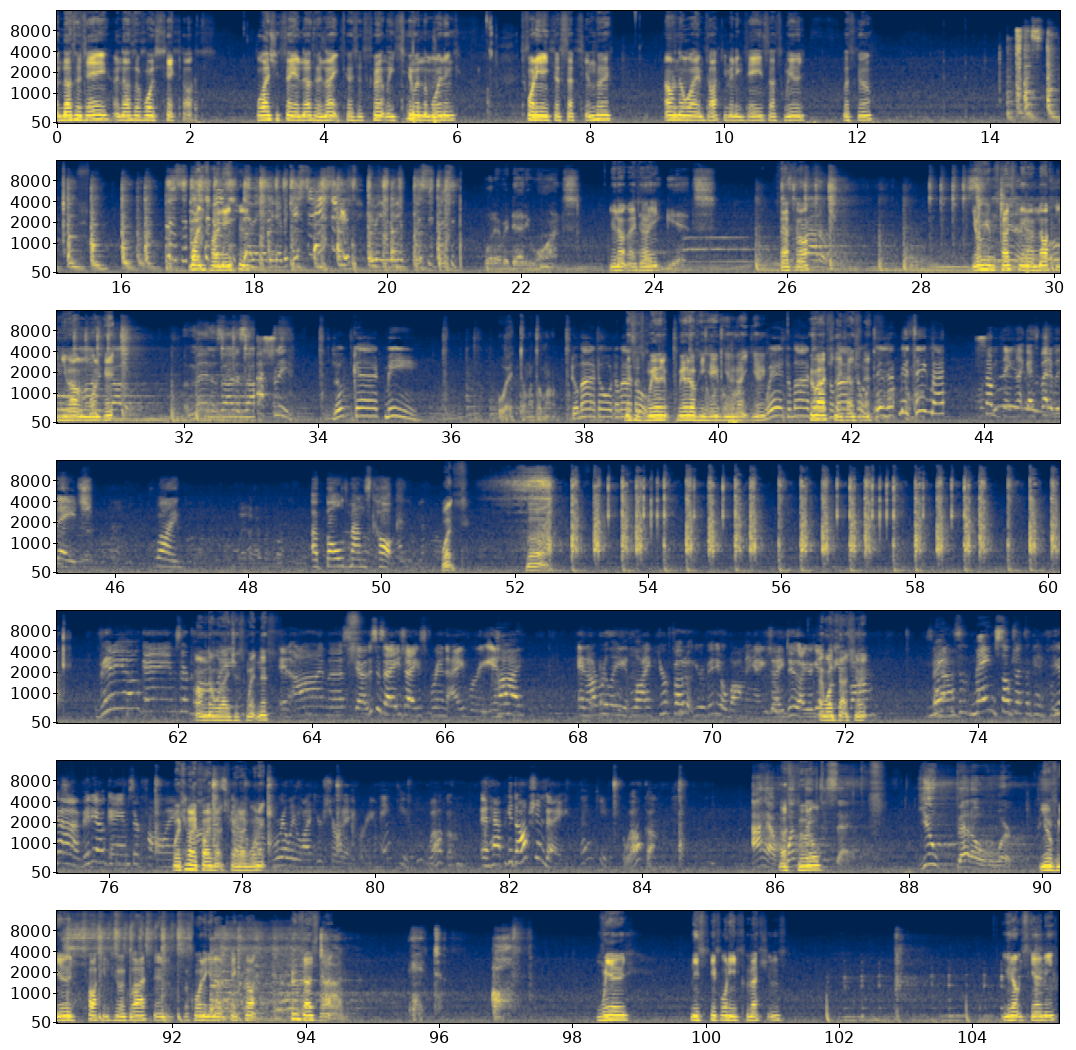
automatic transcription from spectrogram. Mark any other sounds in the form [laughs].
Another day, another voice TikTok. Well, I should say another night because it's currently 2 in the morning, 28th of September. I don't know why I'm documenting days, that's weird. Let's go. What incarnation? Whatever daddy wants, You're not my daddy. daddy gets. That's all. You impressed me and I'm knocking you out in one hit. Ashley, look at me. Wait, toma, toma. Tomato, tomato. This is weird, weirdo behavior right here. Wait, tomato, Who actually does this? Let me sing, man. Something that gets better with age. Wine. A bold man's cock. What? Bro. I don't know what I just witnessed. And I must go. This is AJ's friend Avery. And Hi. And I really like your photo, your video bombing, AJ. Do are you getting And what's video that shirt? bomb? Say Main, hi. so main subject again, please. Yeah, video games are calling. Where can I find that shirt? I want it. I really like your shirt, Avery. Thank you. Welcome. And happy Adoption Day. Thank you. Welcome. I have That's one brutal. thing to say. You better overwork. You're weird talking to a glass and recording it on TikTok. Who does that? Turn It off. Weird. These people need corrections. You don't scare me.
